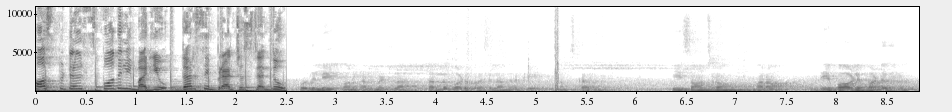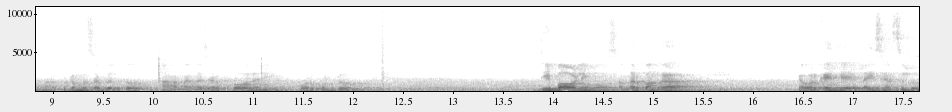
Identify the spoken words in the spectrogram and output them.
హాస్పిటల్స్ పొదిలి మరియు దర్శి బ్రాంచెస్ నందు పొదిలి కొనకనమెట్ల తర్లుపాడు ప్రజలందరికీ నమస్కారం. ఈ సంవత్సరం మనం దీపావళి పండుగను మన కుటుంబ సభ్యులతో ఆనందంగా జరుపుకోవాలని కోరుకుంటూ దీపావళి సందర్భంగా ఎవరికైతే లైసెన్సులు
